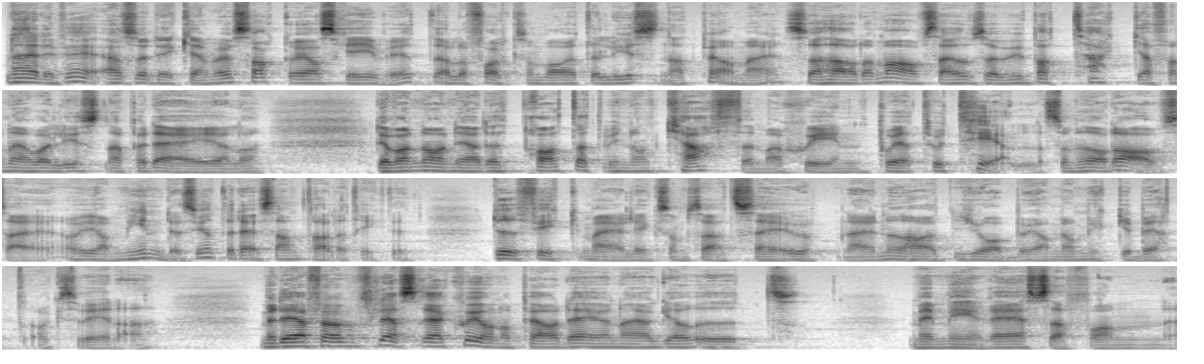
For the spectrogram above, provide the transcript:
Nej, det, alltså det kan vara saker jag har skrivit eller folk som varit och lyssnat på mig. Så hör de av sig och så vi bara tacka för när jag var och lyssnade på dig. Eller det var någon jag hade pratat vid någon kaffemaskin på ett hotell som hörde av sig. Och jag mindes ju inte det samtalet riktigt. Du fick mig liksom så att säga upp, nej nu har jag ett jobb och jag mår mycket bättre och så vidare. Men det jag får flest reaktioner på det är när jag går ut med min resa från eh,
